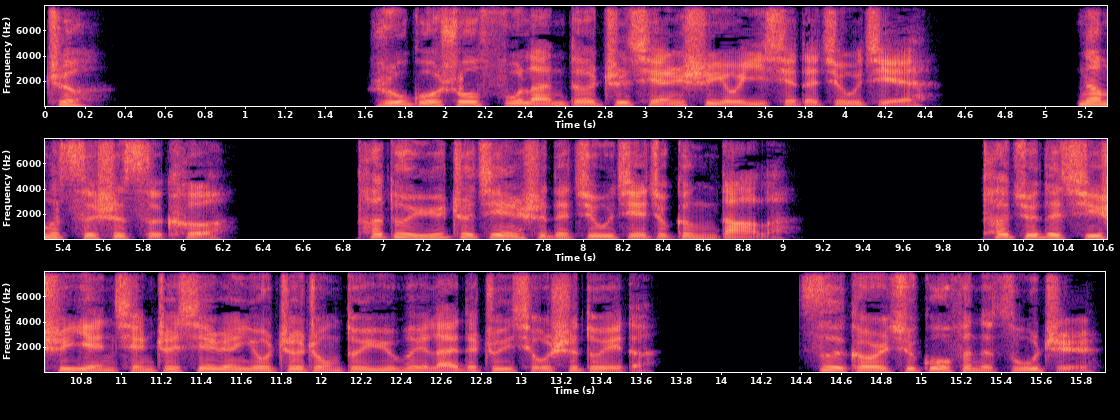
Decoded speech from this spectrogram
这，如果说弗兰德之前是有一些的纠结。”那么此时此刻，他对于这件事的纠结就更大了。他觉得，其实眼前这些人有这种对于未来的追求是对的，自个儿去过分的阻止，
